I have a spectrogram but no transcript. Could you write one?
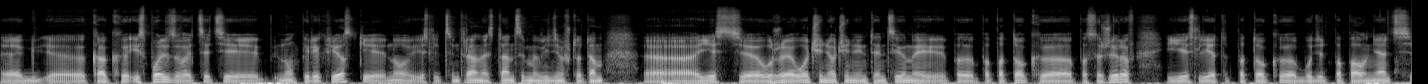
э, как использовать эти ну, перекрестки. Ну, если центральной станции мы видим, что там есть уже очень-очень интенсивный поток пассажиров, и если этот поток будет пополнять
